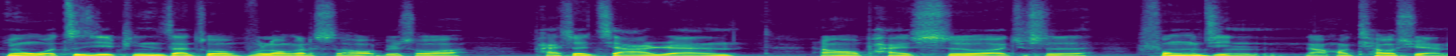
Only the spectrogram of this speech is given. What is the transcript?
因为我自己平时在做 vlog 的时候，比如说拍摄家人，然后拍摄就是风景，然后挑选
